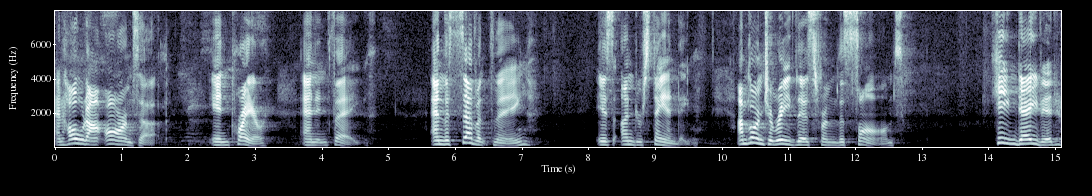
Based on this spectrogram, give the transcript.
and hold our arms up in prayer and in faith. And the seventh thing is understanding. I'm going to read this from the Psalms. King David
